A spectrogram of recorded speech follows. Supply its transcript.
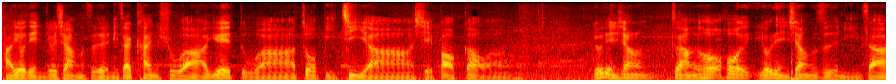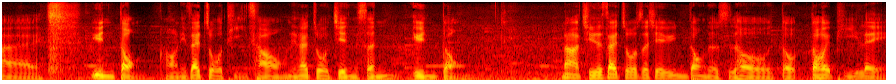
它有点就像是你在看书啊、阅读啊、做笔记啊、写报告啊，有点像这样，或或有点像是你在运动，哦，你在做体操，你在做健身运动。那其实，在做这些运动的时候，都都会疲累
